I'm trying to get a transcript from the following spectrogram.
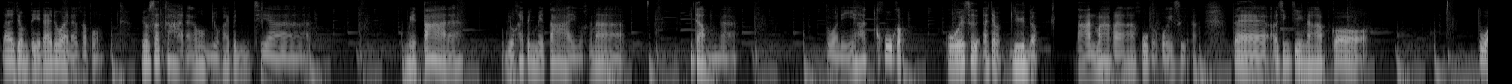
ไล่โจมตีได้ด้วยนะครับผม เมลสกาดนะครับผมยกให้เป็นเทียเมตานะ ผมยกให้เป็นเมตาอยู่ข้างหน้า พี่ดำนะ ตัวนี้ถ้าคู่กับโกเอสึน่าจะแบบยืนแบบนานมากแล้วฮะคู่กับโกเอสึนะ แต่เอาจริง ๆนะครับก็ ตัว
